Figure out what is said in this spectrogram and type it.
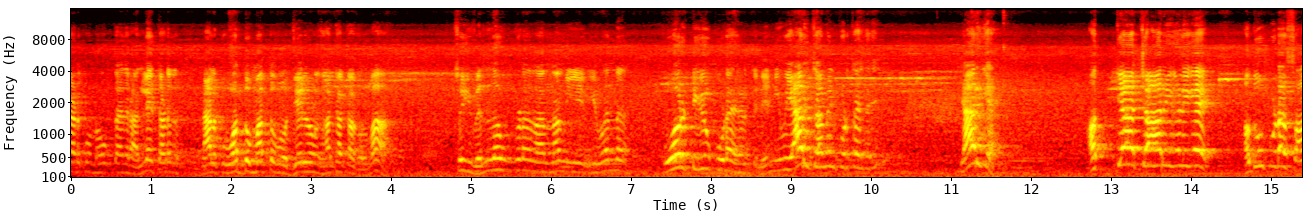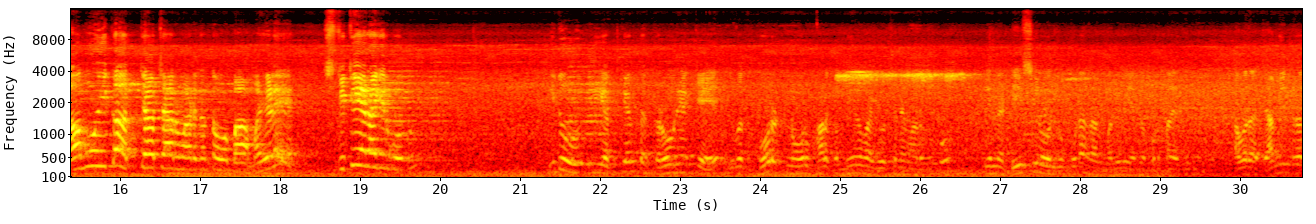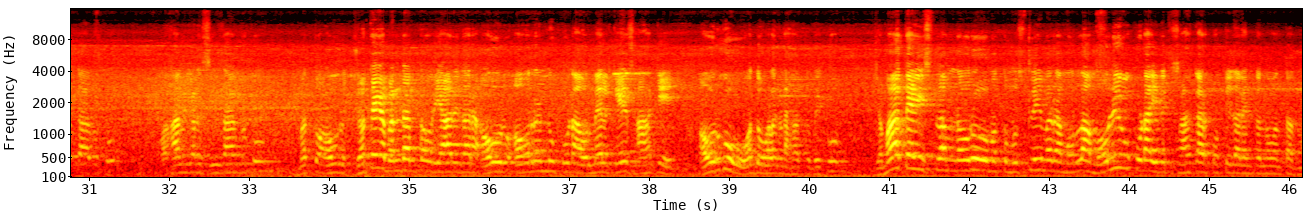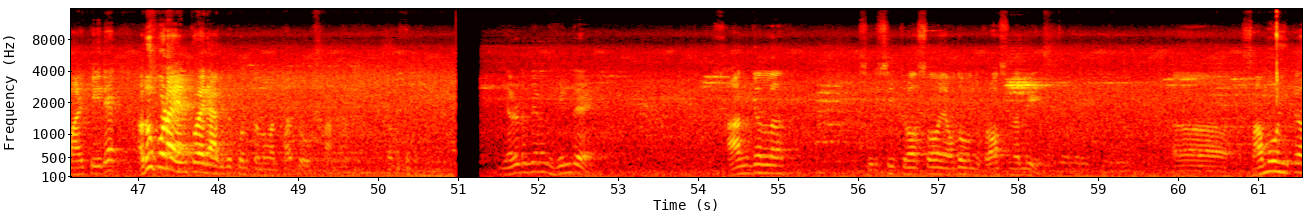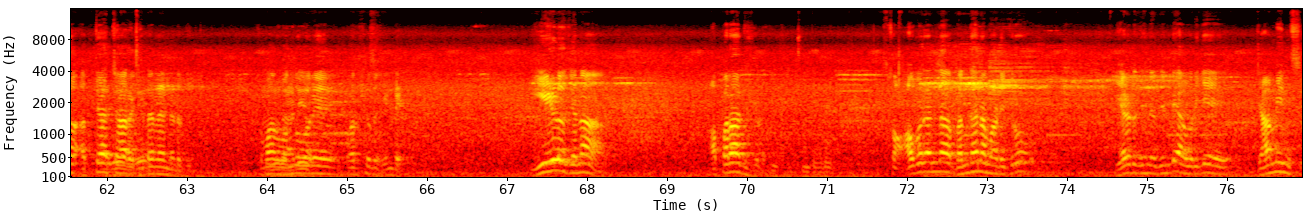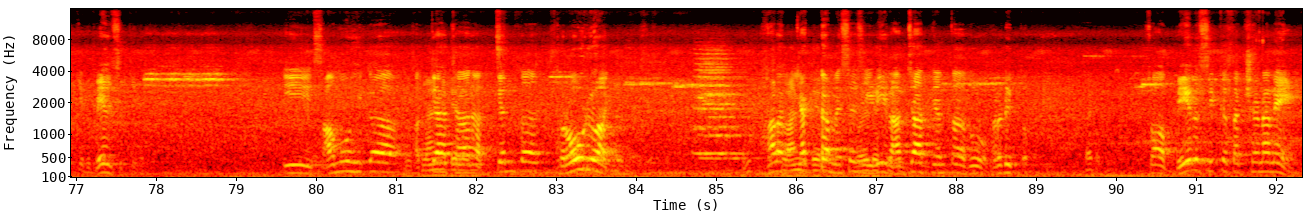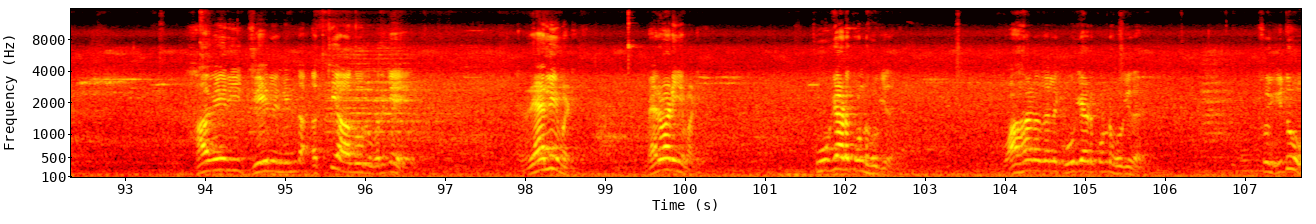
ಕೂಗಾಡ್ಕೊಂಡು ಹೋಗ್ತಾ ಇದ್ದಾರೆ, ಅಲ್ಲೇ ತಡೆದು ನಾಲ್ಕು ಒದ್ದು ಮತ್ತು ಜೈಲೊಳಗೆ ಹಾಕೋಕ್ಕಾಗಲ್ವಾ? ಸೊ ಇವೆಲ್ಲವೂ ಕೂಡ ನಾನು ನಾನು ಇವನ್ ಕೋರ್ಟಿಗೂ ಕೂಡ ಹೇಳ್ತೀನಿ. ನೀವು ಯಾರು ಜಾಮೀನು ಕೊಡ್ತಾ ಇದ್ದೀರಿ? ಯಾರಿಗೆ? ಅತ್ಯಾಚಾರಿಗಳಿಗೆ. ಅದು ಕೂಡ ಸಾಮೂಹಿಕ ಅತ್ಯಾಚಾರ ಮಾಡಿದಂಥ ಒಬ್ಬ ಮಹಿಳೆ ಸ್ಥಿತಿ ಏನಾಗಿರ್ಬೋದು ಇದು ಈ ಅತ್ಯಂತ ಕ್ರೌರ್ಯಕ್ಕೆ ಇವತ್ತು ಕೋರ್ಟ್ನವರು ಭಾಳ ಗಂಭೀರವಾಗಿ ಯೋಚನೆ ಮಾಡಬೇಕು. ಇನ್ನು ಡಿ ಸಿ ಅವರಿಗೂ ಕೂಡ ನಾನು ಮನವಿಯನ್ನು ಕೊಡ್ತಾ ಇದ್ದೀನಿ. ಅವರ ಜಾಮೀನು ರದ್ದು ಆಗಬೇಕು ವಾಹನಗಳು ಸೀಸ್ ಆಗಬೇಕು, ಮತ್ತು ಅವ್ರ ಜೊತೆಗೆ ಬಂದಂಥವ್ರು ಯಾರಿದ್ದಾರೆ, ಅವರು ಅವರನ್ನು ಕೂಡ ಅವ್ರ ಮೇಲೆ ಕೇಸ್ ಹಾಕಿ ಅವ್ರಿಗೂ ಒಂದು ಒಳಗಡೆ ಹಾಕಬೇಕು. ಜಮಾತೆ ಇಸ್ಲಾಂನವರು ಮತ್ತು ಮುಸ್ಲಿಮರ ಮೊಲ್ಲಾ ಮೌಲಿಗೂ ಕೂಡ ಇದಕ್ಕೆ ಸಹಕಾರ ಕೊಟ್ಟಿದ್ದಾರೆ ಅಂತನ್ನುವಂಥದ್ದು ಮಾಹಿತಿ ಇದೆ. ಅದು ಕೂಡ ಎನ್ಕ್ವೈರಿ ಆಗಬೇಕು ಅಂತನ್ನುವಂಥದ್ದು ನಾನು ಎರಡು ದಿನದ ಹಿಂದೆ ಹಾನ್ಗಲ್ ಸಿರ್ಸಿ ಕ್ರಾಸೋ ಯಾವುದೋ ಒಂದು ಕ್ರಾಸ್ನಲ್ಲಿ ಸಾಮೂಹಿಕ ಅತ್ಯಾಚಾರ ಘಟನೆ ನಡೆದಿತ್ತು. ಸುಮಾರು ಒಂದೂವರೆ ವರ್ಷದ ಹಿಂದೆ ಏಳು ಜನ ಅಪರಾಧಿಗಳು ಸೊ ಅವರನ್ನು ಬಂಧನ ಮಾಡಿದ್ರು. ಎರಡು ದಿನದಿಂದೇ ಅವರಿಗೆ ಜಾಮೀನು ಸಿಕ್ಕಿದೆ ಬೇಲ್ ಸಿಕ್ಕಿದೆ. ಈ ಸಾಮೂಹಿಕ ಅತ್ಯಾಚಾರ ಅತ್ಯಂತ ಕ್ರೌರ್ಯವಾಗಿದೆ ಬಹಳ ಕೆಟ್ಟ ಮೆಸೇಜ್ ಇಡೀ ರಾಜ್ಯಾದ್ಯಂತ ಅದು ಹರಡಿತ್ತು. ಸೊ ಆ ಬೇರು ಸಿಕ್ಕ ತಕ್ಷಣವೇ ಹಾವೇರಿ ಜೇಲಿನಿಂದ ಅಕ್ಕಿ ಆಗೋರವರೆಗೆ ರ್ಯಾಲಿ ಮಾಡಿ ಮೆರವಣಿಗೆ ಮಾಡಿ ಕೂಗಾಡ್ಕೊಂಡು ಹೋಗಿದ್ದಾರೆ. ವಾಹನದಲ್ಲಿ ಕೂಗಾಡ್ಕೊಂಡು ಹೋಗಿದ್ದಾರೆ. ಸೊ ಇದು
